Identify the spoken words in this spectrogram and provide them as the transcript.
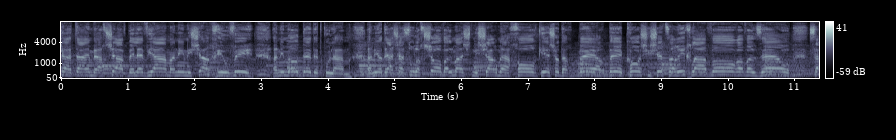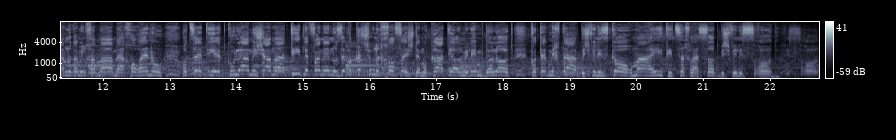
שעתיים ועכשיו בלב ים אני נשאר חיובי. אני מעודד את כולם. אני יודע שאסור לחשוב על מה שנשאר מאחור כי יש עוד הרבה הרבה קושי שצריך לעבור אבל זהו שמנו את המלחמה מאחורינו. הוצאתי את כולם משם העתיד לפנינו זה לא קשור לחופש דמוקרטיה או מילים גדולות. כותב מכתב בשביל לזכור מה הייתי צריך לעשות בשביל לשרוד. לשרוד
